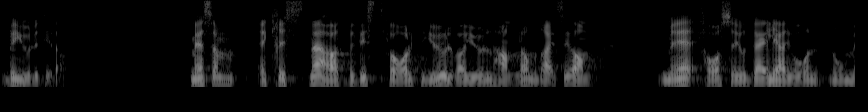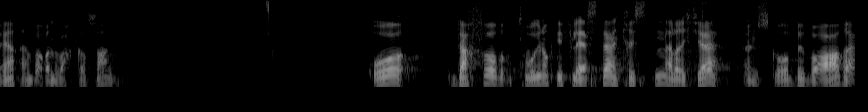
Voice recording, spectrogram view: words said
ved juletider. Vi som er kristne, har et bevisst forhold til jul, hva julen handler om og dreier seg om. Vi, for oss er jo 'Deilig er jorden' noe mer enn bare en vakker sang. Og Derfor tror jeg nok de fleste, kristen eller ikke, ønsker å bevare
